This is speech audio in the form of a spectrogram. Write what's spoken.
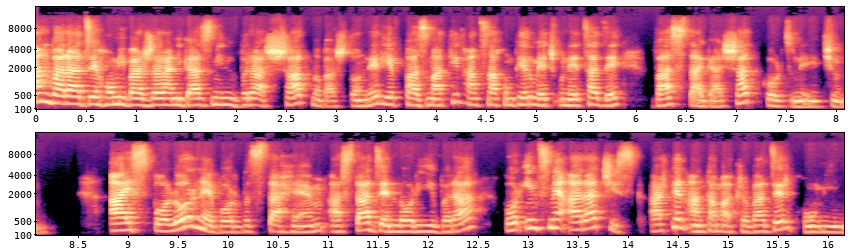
Անվարած է հոմի վարժարանի գազմին վրա շատ մբաշտոններ եւ բազմաթիվ հանձնախումբեր մեջ ունեցած է վաստագաշատ գործունեություն։ Այս բոլորն է որ վստահեմ Աստված են նորի վրա, որ ինձ մե առաջ իսկ արդեն անդամակրված էր հոմին։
